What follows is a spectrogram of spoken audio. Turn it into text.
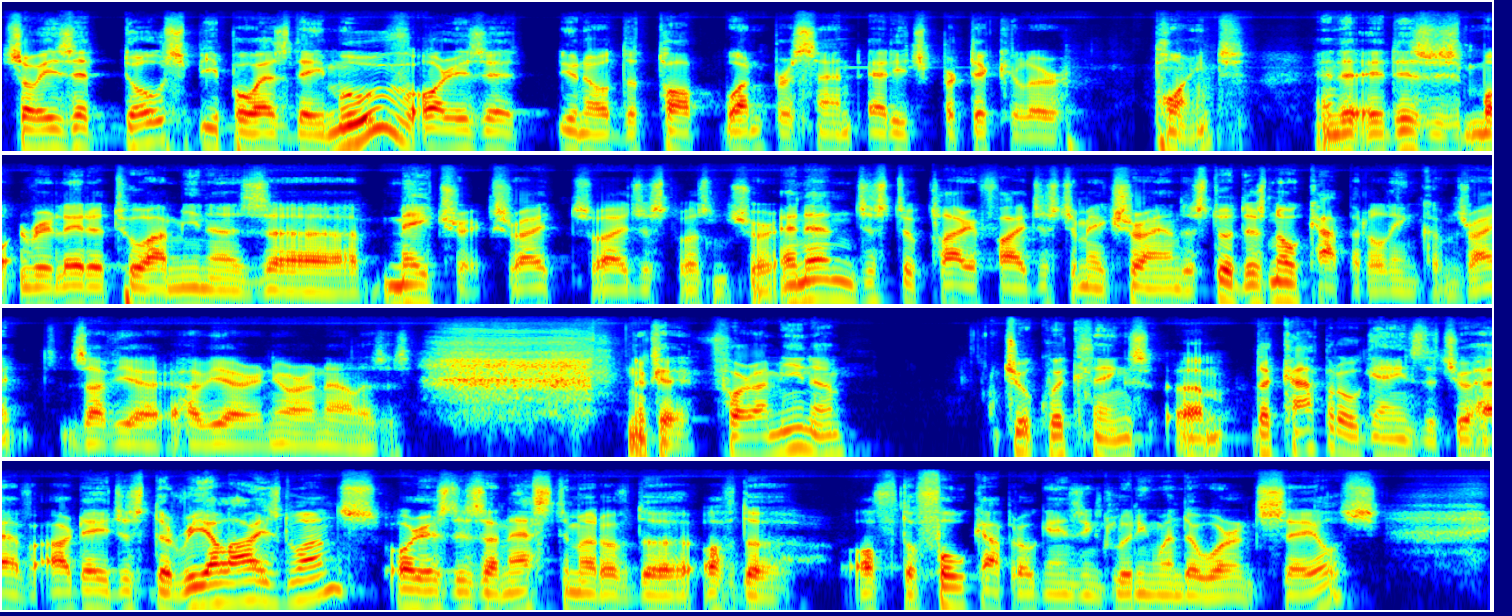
So is it those people as they move, or is it you know the top one percent at each particular point? And this is related to Amina's uh, matrix, right? So I just wasn't sure. And then just to clarify, just to make sure I understood, there's no capital incomes, right, Xavier, Javier, in your analysis. Okay, for Amina, two quick things. Um, the capital gains that you have are they just the realized ones, or is this an estimate of the of the of the full capital gains, including when there weren't sales.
